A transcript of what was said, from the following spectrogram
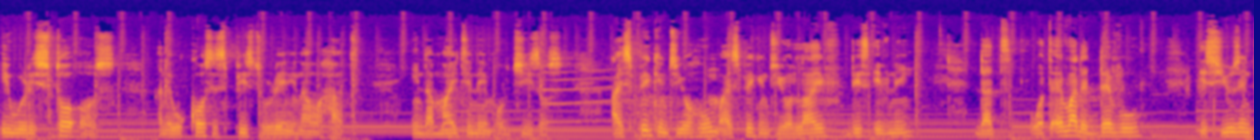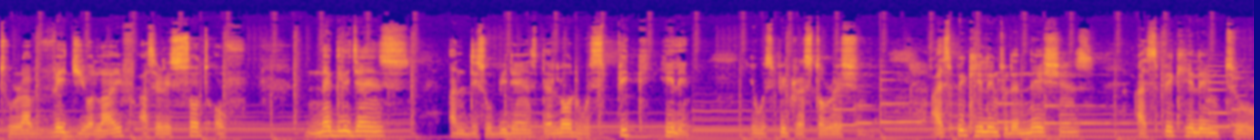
He will restore us and He will cause His peace to reign in our heart. In the mighty name of Jesus. I speak into your home, I speak into your life this evening that whatever the devil is using to ravage your life as a result of negligence and disobedience, the Lord will speak healing. He will speak restoration. I speak healing to the nations. I speak healing to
